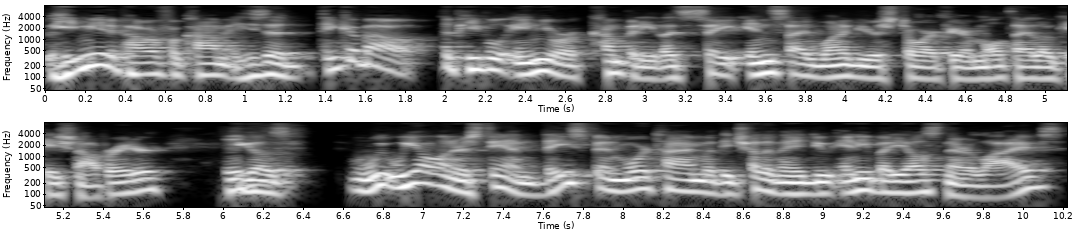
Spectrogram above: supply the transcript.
He made a powerful comment. He said think about the people in your company let's say inside one of your store if you're a multi-location operator. He goes we, we all understand they spend more time with each other than they do anybody else in their lives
